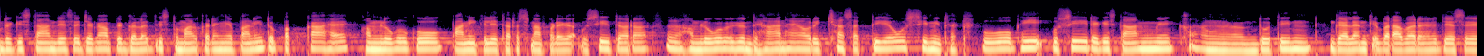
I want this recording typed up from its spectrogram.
रेगिस्तान जैसे जगह पे गलत इस्तेमाल करेंगे पानी तो पक्का है हम लोगों को पानी के लिए तरसना पड़ेगा। उसी तरह हम लोगों का जो ध्यान है और इच्छा शक्ति है, वो सीमित है। वो भी उसी रेगिस्तान में दो तीन गैलन के बराबर है, जैसे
